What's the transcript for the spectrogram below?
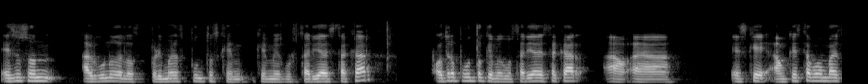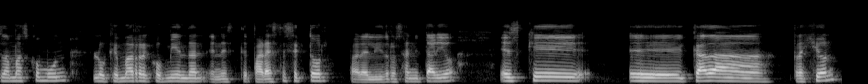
esos son algunos de los primeros puntos que, me gustaría destacar. Otro punto que me gustaría destacar a es que aunque esta bomba es la más común, lo que más recomiendan en este, para este sector, para el hidrosanitario, es que eh, cada región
